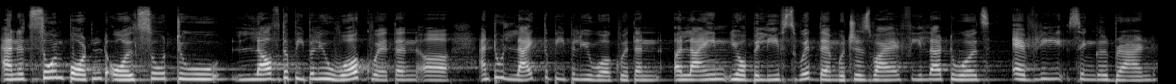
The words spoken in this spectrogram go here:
And it's so important also to love the people you work with and, uh, and to like the people you work with and align your beliefs with them, which is why I feel that towards every single brand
